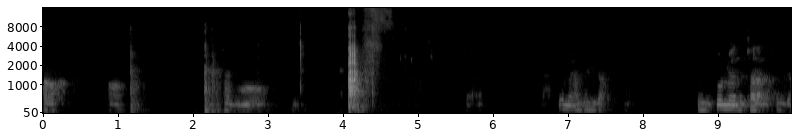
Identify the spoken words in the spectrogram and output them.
어, 어. 그래가지고 자, 자, 쫄면 안 됩니 다. 저는 쫄면 잘 안 먹습니 다.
